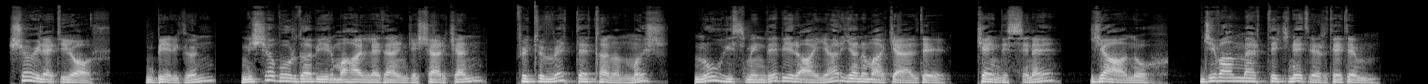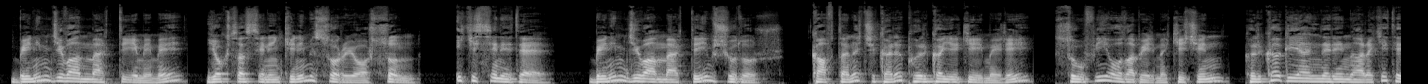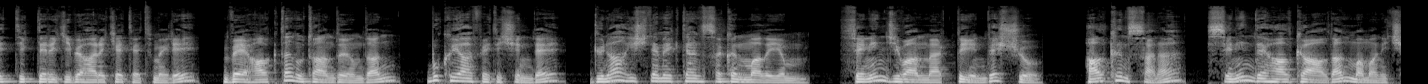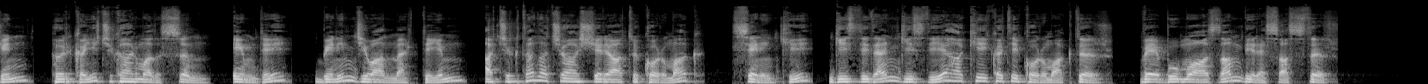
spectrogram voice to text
Şöyle diyor, bir gün Nişabur'da bir mahalleden geçerken fütüvvetle tanınmış Nuh isminde bir ayyar yanıma geldi. Kendisine, ya Nuh, civan mertlik nedir dedim. Benim civan mertliğimi mi yoksa seninkini mi soruyorsun? İkisini de. Benim civan mertliğim şudur. Kaftanı çıkarıp hırkayı giymeli, sufi olabilmek için hırka giyenlerin hareket ettikleri gibi hareket etmeli ve halktan utandığımdan bu kıyafet içinde günah işlemekten sakınmalıyım. Senin civan mertliğin de şu. Halkın sana, senin de halka aldanmaman için hırkayı çıkarmalısın. Şimdi benim civan mertliğim açıktan açığa şeriatı korumak Seninki gizliden gizliye hakikati korumaktır ve bu muazzam bir esastır.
